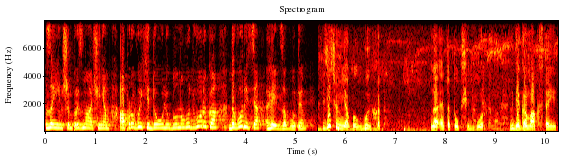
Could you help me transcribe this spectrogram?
за іншим призначенням. А про вихід до улюбленого дворика доводиться геть забути. Здесь у меня был выход на этот общий двор, где гамак стоит.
